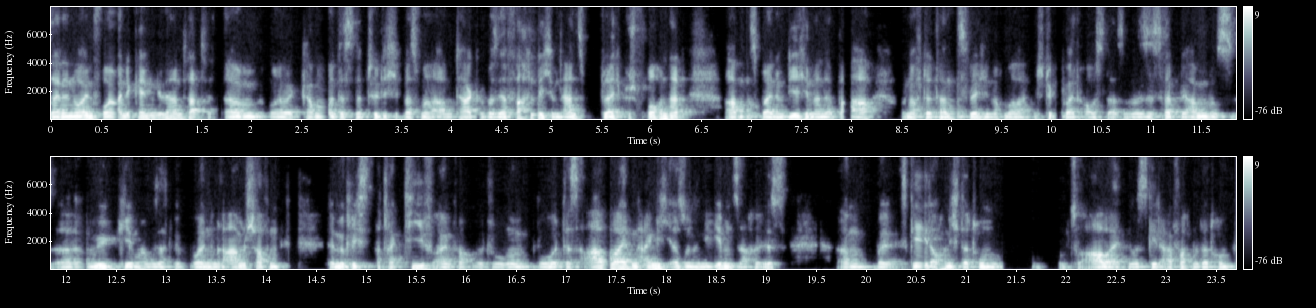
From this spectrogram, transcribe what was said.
seine neuen Freunde kennengelernt hat, ähm, äh, kann man das natürlich, was man am Tag über sehr fachlich und ernst vielleicht besprochen hat, abends bei einem Bierchen an der Bar und auf der Tanzfläche nochmal ein Stück weit rauslassen. Also deshalb, wir haben uns äh, Mühe gegeben, haben gesagt, wir wollen einen Rahmen schaffen, der möglichst attraktiv einfach wird, wo, wo das Arbeiten eigentlich eher so eine Nebensache ist, ähm, weil es geht auch nicht darum, um zu arbeiten. Es geht einfach nur darum,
